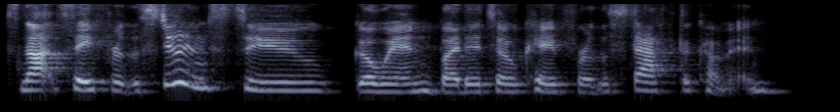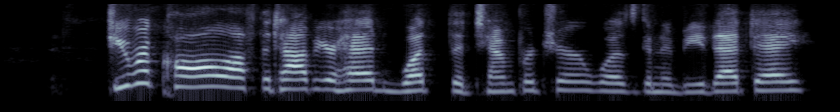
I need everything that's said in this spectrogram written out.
it's not safe for the students to go in, but it's okay for the staff to come in. Do you recall off the top of your head what the temperature was going to be that day?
